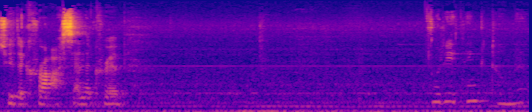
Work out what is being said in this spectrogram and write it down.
to the cross and the crib. What do you think, Tomek?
